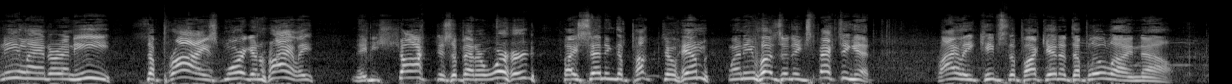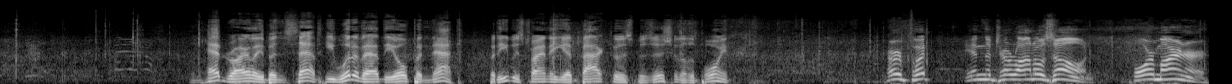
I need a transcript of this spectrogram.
Nylander, and he surprised Morgan Rielly. Maybe shocked is a better word by sending the puck to him when he wasn't expecting it. Rielly keeps the puck in at the blue line now. And had Rielly been set, he would have had the open net, but he was trying to get back to his position of the point. Kerfoot in the Toronto zone for Marner.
